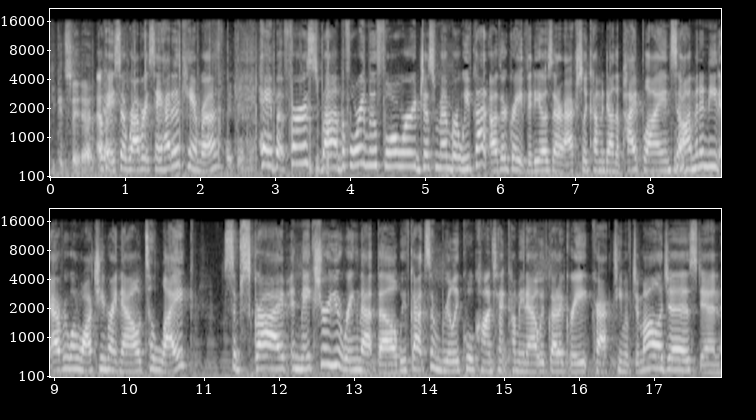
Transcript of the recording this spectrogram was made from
You could say that. Okay, so Robert, say hi to the camera. Hey, camera. Hey, but first, uh, before we move forward, just remember we've got other great videos that are actually coming down the pipeline. So I'm gonna need everyone watching right now to like, subscribe, and make sure you ring that bell. We've got some really cool content coming out. We've got a great crack team of gemologists and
